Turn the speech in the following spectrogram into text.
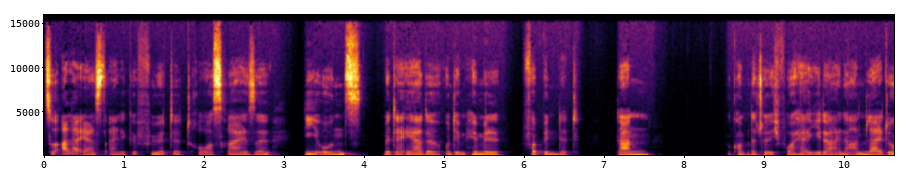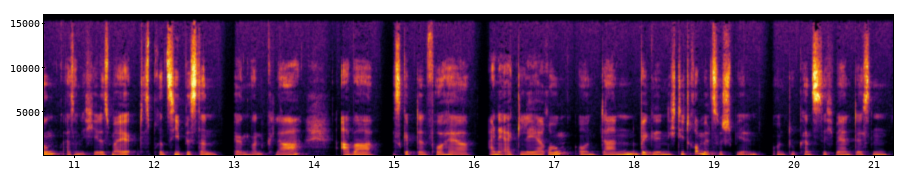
zuallererst eine geführte Trance-Reise, die uns mit der Erde und dem Himmel verbindet. Dann bekommt natürlich vorher jeder eine Anleitung, also nicht jedes Mal, das Prinzip ist dann irgendwann klar, aber es gibt dann vorher eine Erklärung und dann beginne ich die Trommel zu spielen und du kannst dich währenddessen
